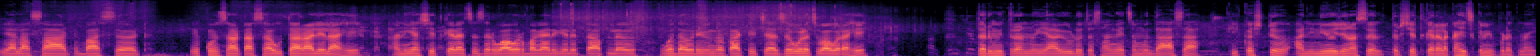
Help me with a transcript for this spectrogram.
याला साठ बासष्ट एकोणसाठ असा उतार आलेला आहे. आणि या शेतकऱ्याचं जर वावर बघायला गेलं तर आपलं गोदावरी गंगा काठेच्या जवळच वावर आहे. तर मित्रांनो या व्हिडिओचा सांगायचा मुद्दा असा की कष्ट आणि नियोजन असेल तर शेतकऱ्याला काहीच कमी पडत नाही.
